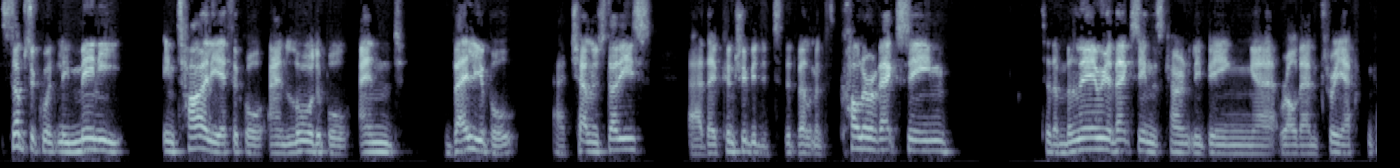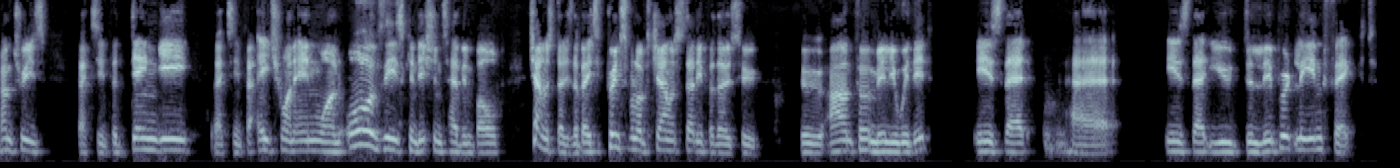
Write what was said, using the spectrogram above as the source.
subsequently many entirely ethical and laudable and valuable uh, challenge studies. Uh, they've contributed to the development of cholera vaccine, to the malaria vaccine that's currently being uh, rolled out in three African countries, vaccine for dengue, vaccine for H1N1. All of these conditions have involved challenge studies. The basic principle of a challenge study, for those who, who aren't familiar with it, is that, uh, is that you deliberately infect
